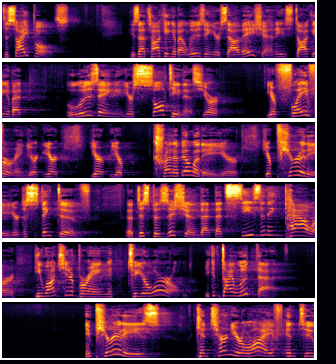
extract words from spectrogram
disciples. He's not talking about losing your salvation, he's talking about losing your saltiness, your, your flavoring, your, your, your, your credibility, your, your purity, your distinctive uh, disposition, that, that seasoning power he wants you to bring to your world. You can dilute that. Impurities can turn your life into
